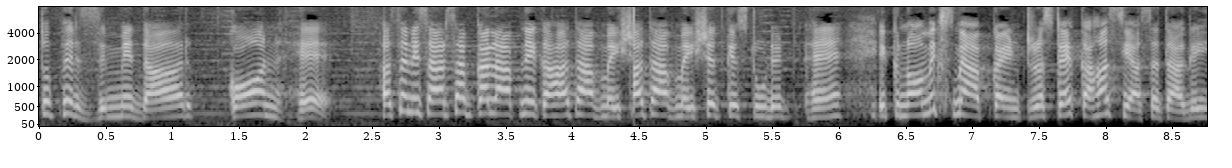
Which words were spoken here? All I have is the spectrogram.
तो फिर जिम्मेदार कौन है? हसन निसार साहब कल आपने कहा था आप मीशत आप मीशत के स्टूडेंट हैं। इकोनॉमिक्स में आपका इंटरेस्ट है। कहाँ सियासत आ गई?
